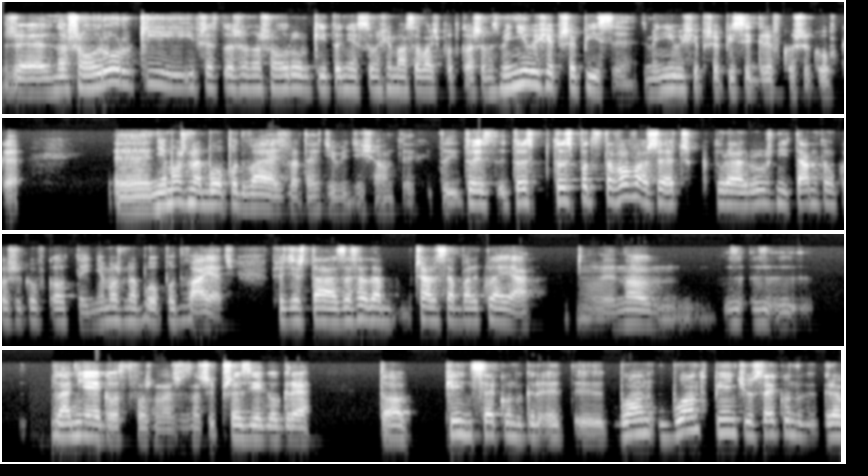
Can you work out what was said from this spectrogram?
że noszą rurki i przez to, że noszą rurki, to nie chcą się masować pod koszem. Zmieniły się przepisy, zmieniły się przepisy gry w koszykówkę. E, nie można było podwajać w latach 90. To jest, to, jest, to jest podstawowa rzecz, która różni tamtą koszykówkę od tej. Nie można było podwajać. Przecież ta zasada Charlesa Barclaya, e, no, z, z, dla niego stworzona, znaczy przez jego grę, to 5 sekund, e, błąd, błąd 5 sekund gra,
